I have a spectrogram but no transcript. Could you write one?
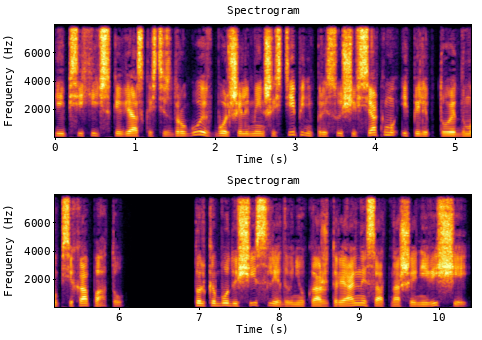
и психической вязкости с другой в большей или меньшей степени присущи всякому эпилептоидному психопату. Только будущие исследования укажут реальные соотношения вещей.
